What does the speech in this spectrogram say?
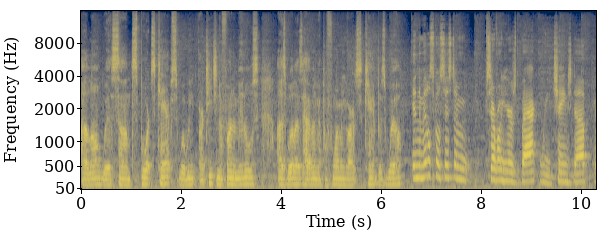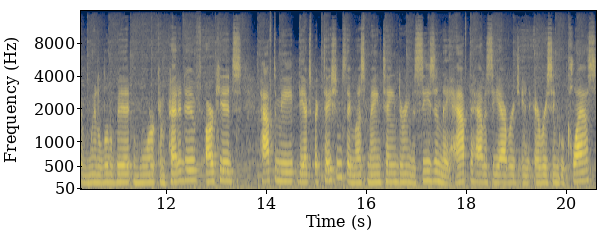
along with some sports camps where we are teaching the fundamentals, as well as having a performing arts camp as well. In the middle school system, Several years back, we changed up and went a little bit more competitive. Our kids have to meet the expectations they must maintain during the season. They have to have a C average in every single class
